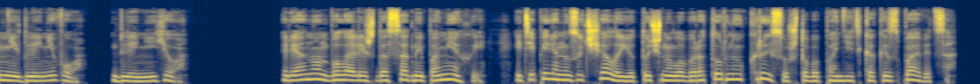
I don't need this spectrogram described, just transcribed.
Не для него, для нее. Рианон была лишь досадной помехой, и теперь он изучал ее точно лабораторную крысу, чтобы понять, как избавиться.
